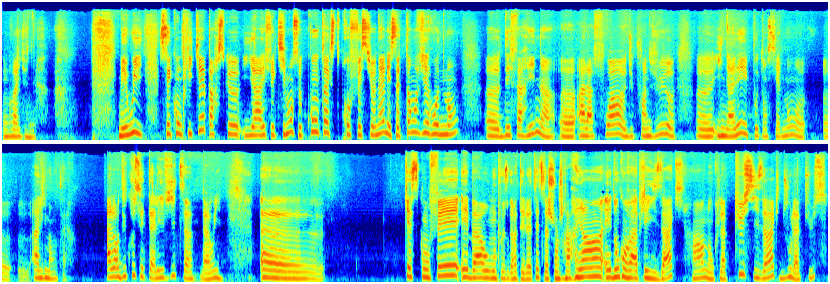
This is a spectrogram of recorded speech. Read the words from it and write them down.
on va y venir. Mais oui, c'est compliqué parce que il y a effectivement ce contexte professionnel et cet environnement euh, des farines euh, à la fois euh, du point de vue inhalé et potentiellement alimentaire. Alors du coup, c'est allé vite. Bah oui. Qu'est-ce qu'on fait? Eh ben, on peut se gratter la tête, ça changera rien. Et donc, on va appeler Isaac. Hein, donc la puce Isaac, d'où la puce.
